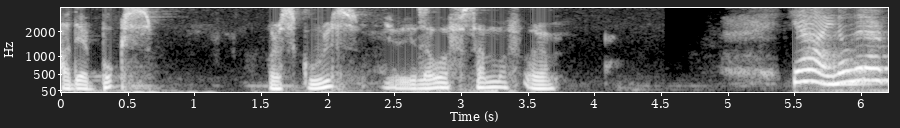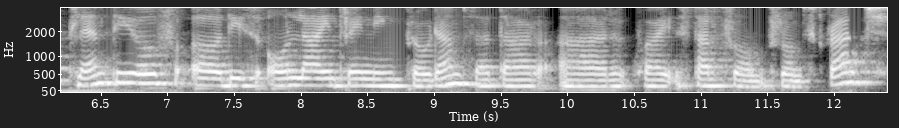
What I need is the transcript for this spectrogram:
are there books or schools? Do you know of some of or? Yeah, I know there are plenty of uh, these online training programs that are, are quite start from from scratch,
